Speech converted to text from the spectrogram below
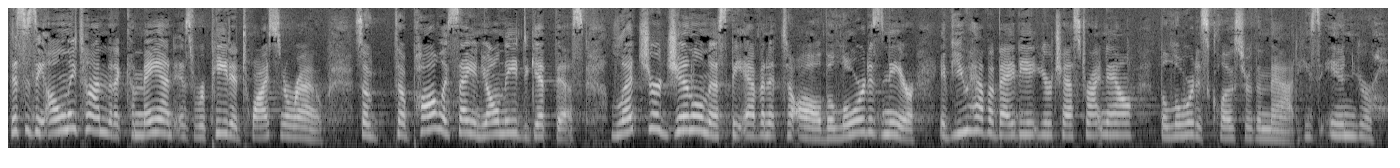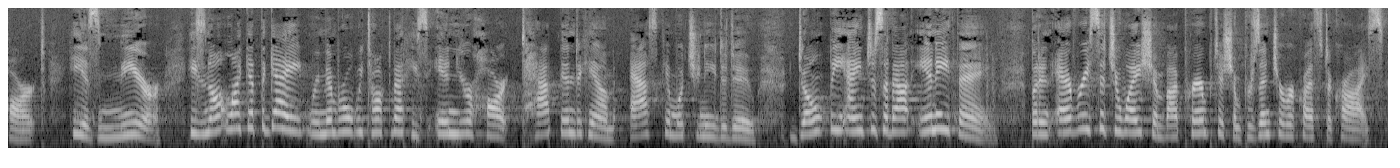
This is the only time that a command is repeated twice in a row. So, so Paul is saying, y'all need to get this. Let your gentleness be evident to all. The Lord is near. If you have a baby at your chest right now, the Lord is closer than that. He's in your heart. He is near. He's not like at the gate. Remember what we talked about? He's in your heart. Tap into Him. Ask Him what you need to do. Don't be anxious about anything, but in every situation, by prayer and petition, present your request to Christ.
